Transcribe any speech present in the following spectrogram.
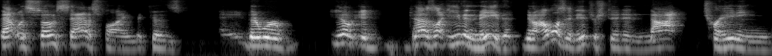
that was so satisfying because there were, you know, it, guys like even me that, you know, I wasn't interested in not training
